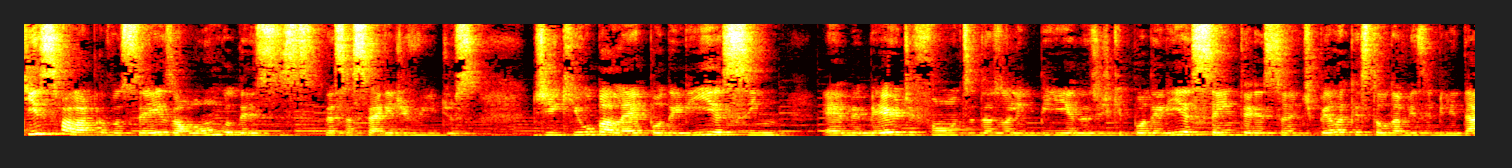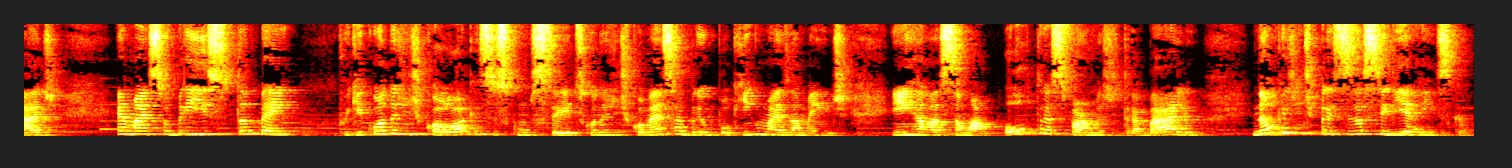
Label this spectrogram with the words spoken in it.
quis falar para vocês ao longo desses, dessa série de vídeos de que o balé poderia sim é, beber de fontes das Olimpíadas, de que poderia ser interessante pela questão da visibilidade, é mais sobre isso também. Porque quando a gente coloca esses conceitos, quando a gente começa a abrir um pouquinho mais a mente em relação a outras formas de trabalho, não que a gente precisa seguir a risca.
